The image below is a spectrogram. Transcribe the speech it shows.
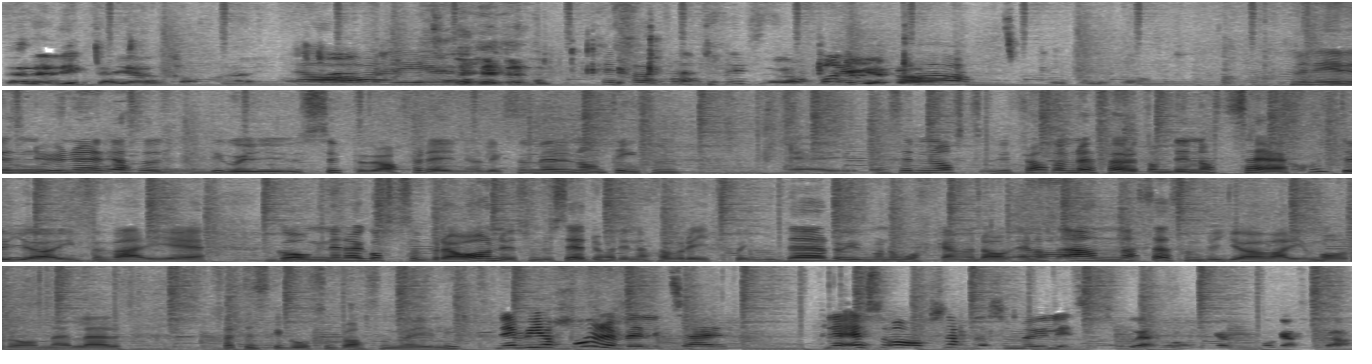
Där är Rickard hjälpsam. Här. ja, det är ju det är fantastiskt. Ja. Men är det nu när, alltså det går ju superbra för dig nu liksom, är det någonting som eh, alltså är det något, vi pratade om det förut, om det är något särskilt du gör inför varje gång när det har gått så bra nu som du säger, du har dina favoritskidor, då vill man åka med dem. Är det något annat så här, som du gör varje morgon eller för att det ska gå så bra som möjligt? Nej men jag har en väldigt så här, när jag är så avslappnad som möjligt så tror jag att det ska gå ganska bra.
